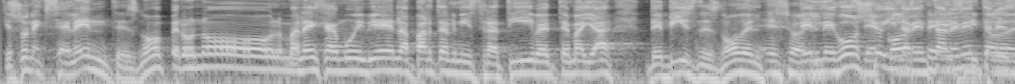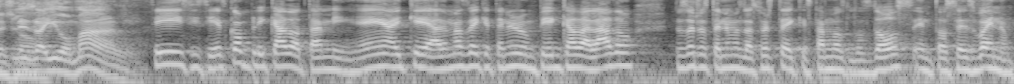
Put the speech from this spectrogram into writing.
que son excelentes, ¿no? Pero no manejan muy bien la parte administrativa, el tema ya de business, ¿no? Del, Eso del negocio de y lamentablemente y les, ha ido mal. Sí, sí, sí, es complicado también, ¿eh? Hay que, además hay que tener un pie en cada lado. Nosotros tenemos la suerte de que estamos los dos, entonces, bueno.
